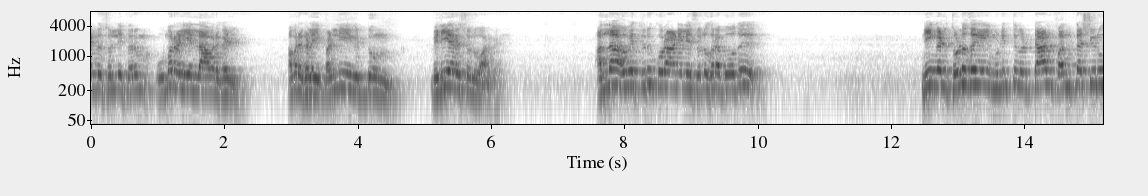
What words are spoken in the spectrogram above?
என்று சொல்லி பெரும் உமர் அலி அல்லா அவர்கள் அவர்களை பள்ளியை விட்டும் வெளியேற சொல்லுவார்கள். அல்லாஹுவே திருக்குறானிலே சொல்லுகிற போது நீங்கள் தொழுகையை முடித்துவிட்டால் ஃபந்தஷிரு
